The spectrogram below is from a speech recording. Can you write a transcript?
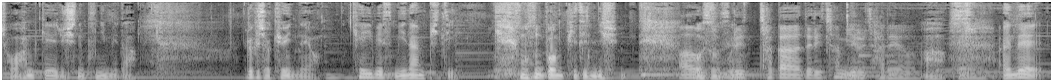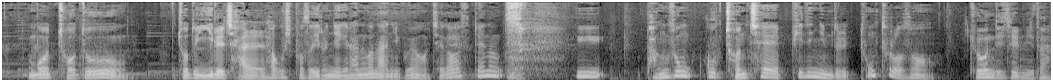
저와 함께 해 주시는 분입니다. 이렇게 적혀 있네요. KBS 미남 PD, 김홍범 PD님. 아. 우리 작가들이 참 일을 잘해요. 아, 네. 아 근데 뭐 저도 저도 일을 잘 하고 싶어서 이런 얘기를 하는 건 아니고요. 제가 네. 봤을 때는 이 방송국 전체 PD님들 통틀어서 좋은 DJ입니다.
